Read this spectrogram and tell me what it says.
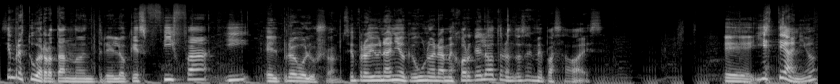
Siempre estuve rotando entre lo que es FIFA y el Pro Evolution. Siempre había un año que uno era mejor que el otro, entonces me pasaba ese. Eh, y este año,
